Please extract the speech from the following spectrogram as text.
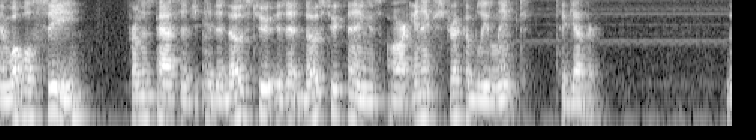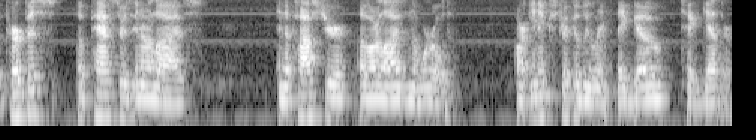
And what we'll see from this passage is that those two is that those two things are inextricably linked together. The purpose of pastors in our lives and the posture of our lives in the world are inextricably linked. They go together.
